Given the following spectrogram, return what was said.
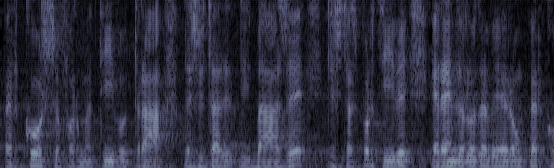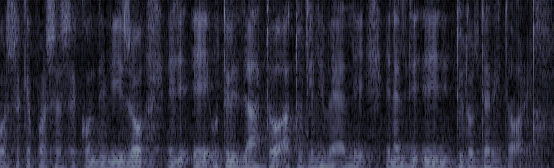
percorso formativo tra le società di base e le società sportive e renderlo davvero un percorso che possa essere condiviso e, e utilizzato a tutti i livelli e nel, in tutto il territorio.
